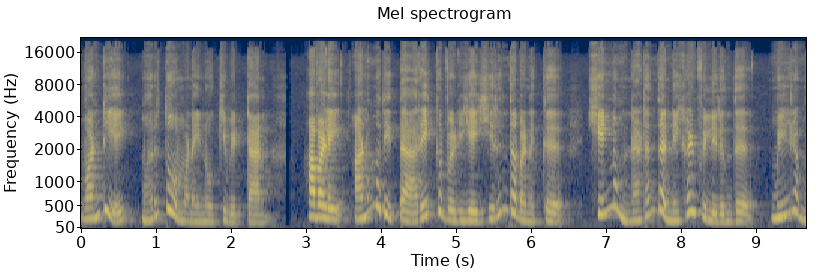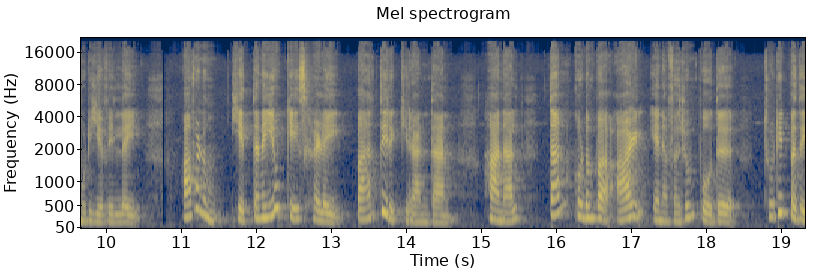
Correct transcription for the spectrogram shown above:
வண்டியை மருத்துவமனை நோக்கி விட்டான். அவளை அனுமதித்த அறைக்கு வெளியே இருந்தவனுக்கு இன்னும் நடந்த நிகழ்விலிருந்து மீள முடியவில்லை. அவனும் எத்தனையோ கேஸ்களை பார்த்திருக்கிறான் தான். ஆனால் தன் குடும்ப ஆள் என வரும்போது துடிப்பது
